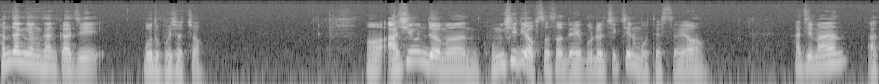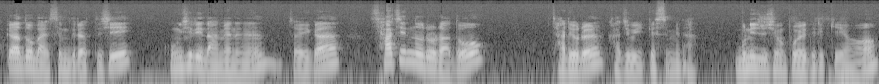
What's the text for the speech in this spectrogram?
현장 영상까지 모두 보셨죠? 어, 아쉬운 점은 공실이 없어서 내부를 찍지는 못했어요. 하지만 아까도 말씀드렸듯이 공실이 나면은 저희가 사진으로라도 자료를 가지고 있겠습니다. 문의 주시면 보여드릴게요.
